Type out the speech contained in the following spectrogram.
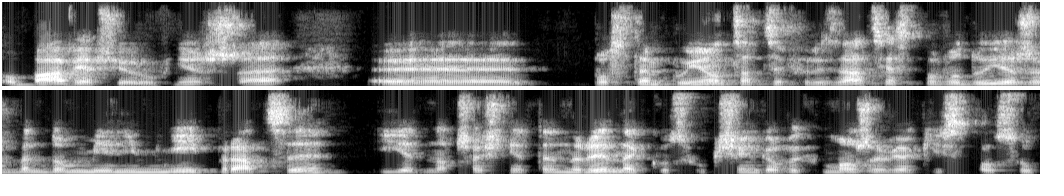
obawia się również, że e, postępująca cyfryzacja spowoduje, że będą mieli mniej pracy i jednocześnie ten rynek usług księgowych może w jakiś sposób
